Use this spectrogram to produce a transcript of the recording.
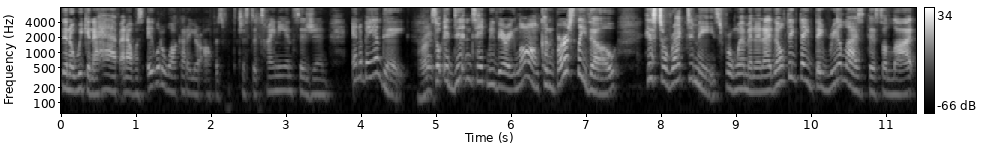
than a week and a half, and I was able to walk out of your office with just a tiny incision and a band aid. Right. So it didn't take me very long. Conversely, though, hysterectomies for women, and I don't think they, they realize this a lot,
